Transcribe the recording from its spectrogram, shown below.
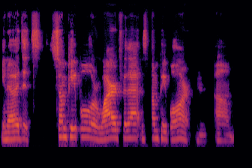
you know it, it's some people are wired for that and some people aren't and, um,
